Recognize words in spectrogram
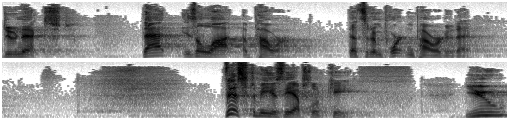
do next. That is a lot of power. That's an important power today. This, to me, is the absolute key. You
